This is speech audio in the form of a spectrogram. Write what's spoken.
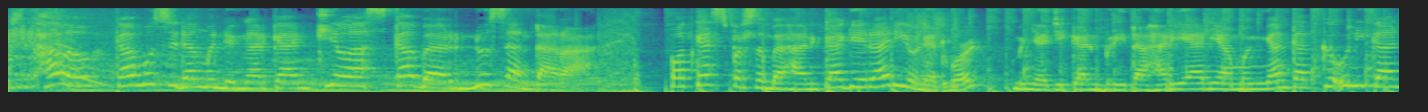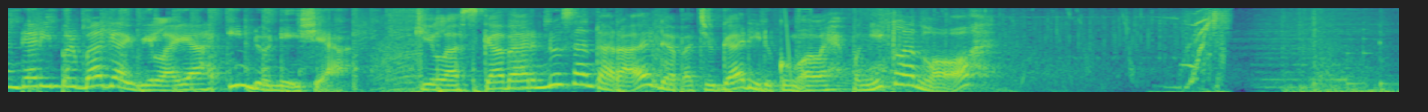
Halo, kamu sedang mendengarkan Kilas Kabar Nusantara. Podcast persembahan KG Radio Network menyajikan berita harian yang mengangkat keunikan dari berbagai wilayah Indonesia. Kilas Kabar Nusantara dapat juga didukung oleh pengiklan loh.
